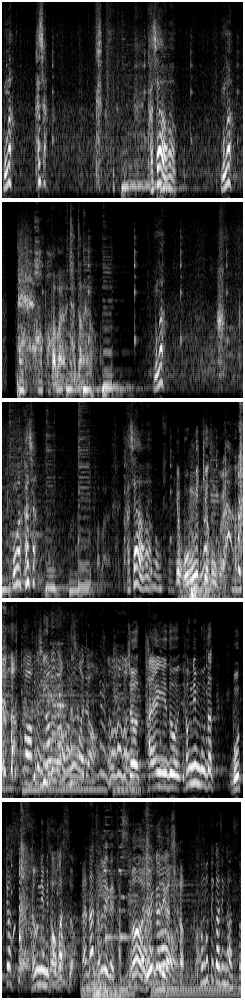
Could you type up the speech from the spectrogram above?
몽아, 가자. 가자. 몽아, 봐봐요. 찾잖아요. 몽아. 몽아, 가자. 가자. 이거 못 믿게 온 거야. 그죠 믿음이 없는 거죠. 저 다행히도 형님보다 못 갔어요. 형님이 더 갔어. 난, 난 저기까지 갔어. 어 저기까지 갔어. 전봇대까진 갔어.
